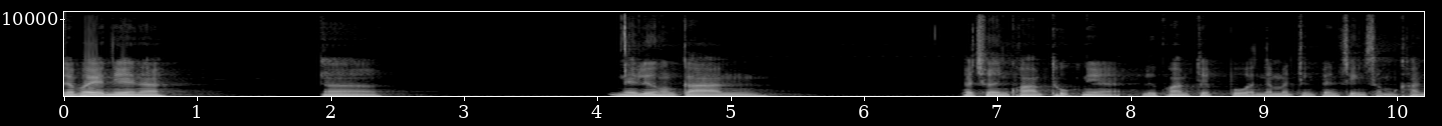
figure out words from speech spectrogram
แล้วเพราะเหตุนี้นะในเรื่องของการเผชิญความทุกข์เนี่ยหรือความเจ็บปวดเนี่ยมันจึงเป็นสิ่งสำคัญ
